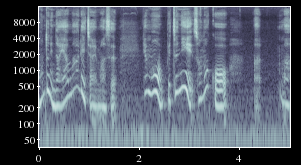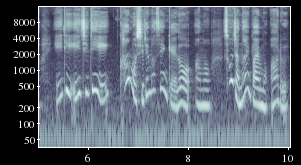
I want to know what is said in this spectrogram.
本当に悩まれちゃいます。でも別にその子まあ、ADHD かもしれませんけどあのそうじゃない場合もある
